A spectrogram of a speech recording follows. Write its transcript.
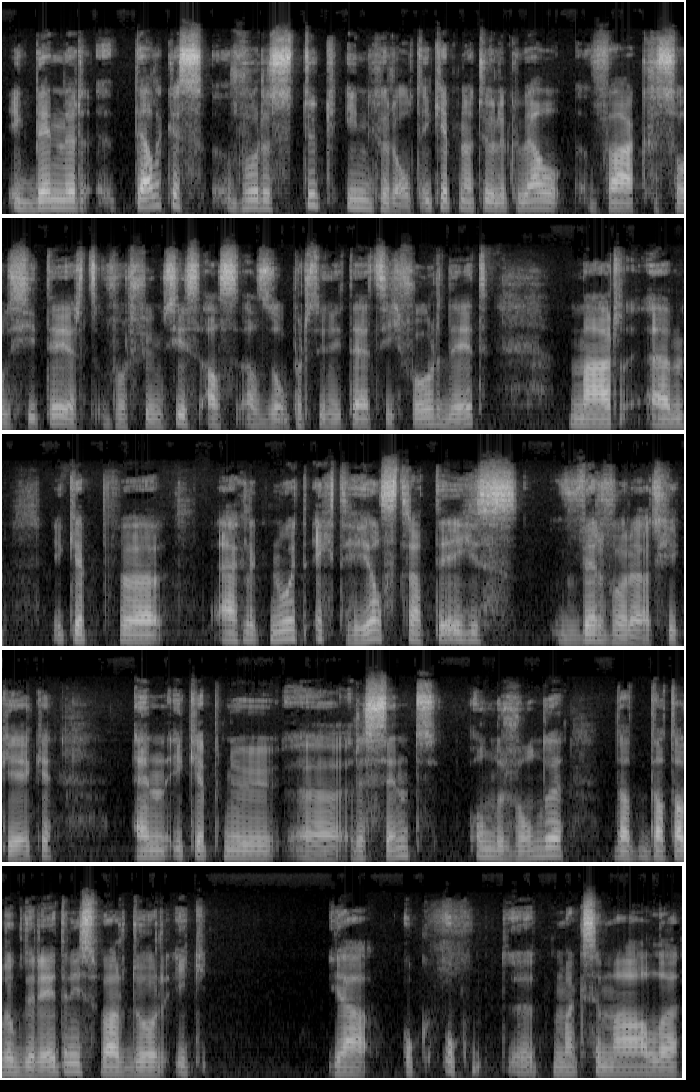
Ik ben er telkens voor een stuk ingerold. Ik heb natuurlijk wel vaak gesolliciteerd voor functies als, als de opportuniteit zich voordeed. Maar um, ik heb uh, eigenlijk nooit echt heel strategisch ver vooruit gekeken. En ik heb nu uh, recent ondervonden dat, dat dat ook de reden is waardoor ik ja, ook, ook het maximale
